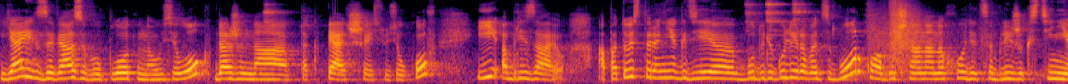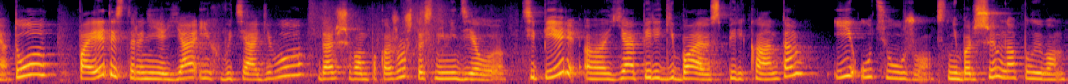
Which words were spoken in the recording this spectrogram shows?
я их завязываю плотно на узелок, даже на так 5-6 узелков и обрезаю. А по той стороне, где буду регулировать сборку, обычно она находится ближе к стене, то по этой стороне я их вытягиваю. Дальше вам покажу, что с ними делаю. Теперь э, я перегибаю с перекантом и утюжу с небольшим наплывом.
